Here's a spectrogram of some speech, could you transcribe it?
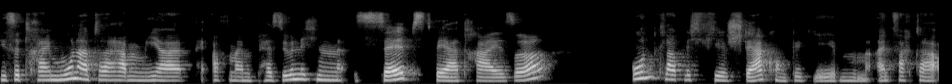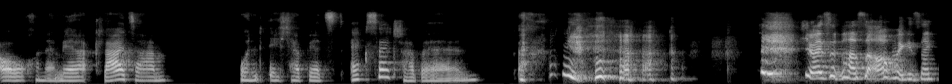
diese drei Monate haben mir auf meinem persönlichen Selbstwertreise unglaublich viel Stärkung gegeben, einfach da auch eine mehr Klarheit zu haben. Und ich habe jetzt Excel-Tabellen. ich weiß, und hast du auch mal gesagt,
